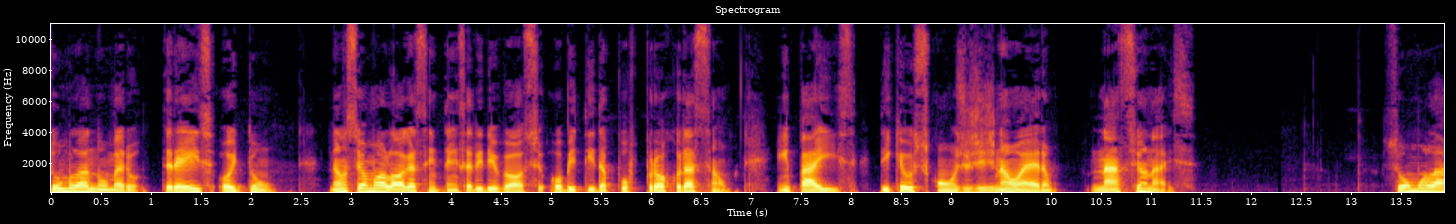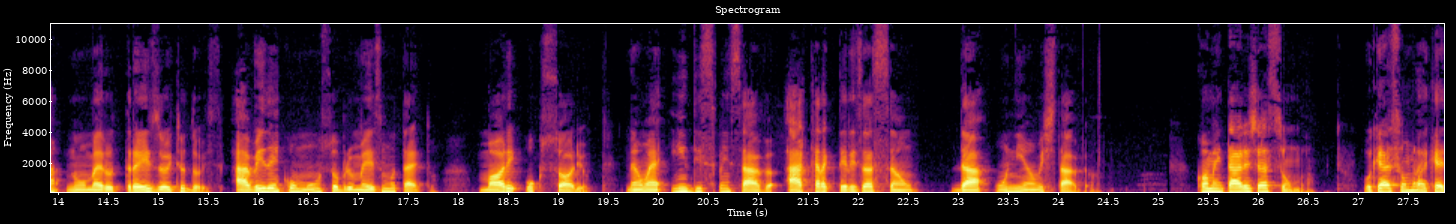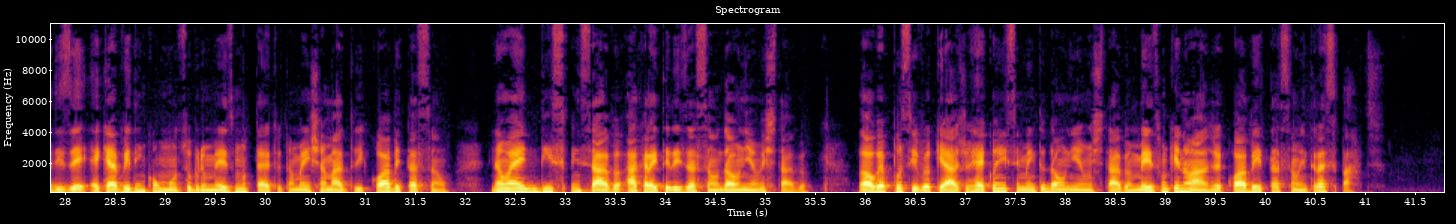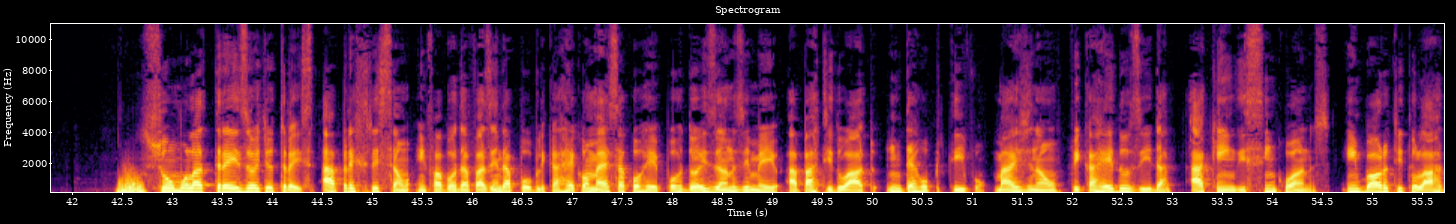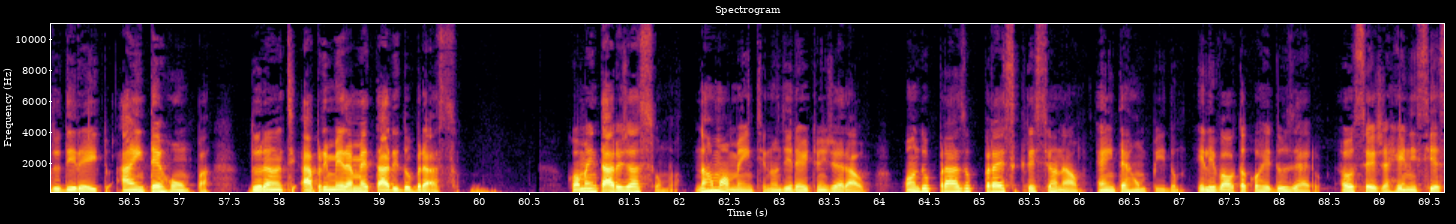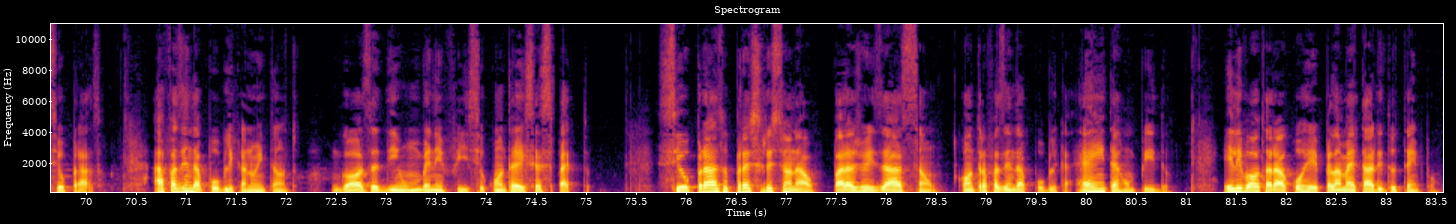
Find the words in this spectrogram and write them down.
Súmula número 381. Não se homologa a sentença de divórcio obtida por procuração em país de que os cônjuges não eram nacionais. Súmula número 382. A vida em comum sobre o mesmo teto. More uxório. Não é indispensável a caracterização da união estável. Comentários da súmula. O que a súmula quer dizer é que a vida em comum sobre o mesmo teto, também chamado de coabitação, não é indispensável à caracterização da união estável. Logo, é possível que haja reconhecimento da união estável, mesmo que não haja coabitação entre as partes. Súmula 383. A prescrição em favor da fazenda pública recomeça a correr por dois anos e meio a partir do ato interruptivo, mas não fica reduzida a quem de cinco anos, embora o titular do direito a interrompa durante a primeira metade do braço. Comentários da súmula. Normalmente, no direito em geral, quando o prazo prescricional é interrompido, ele volta a correr do zero, ou seja, reinicia-se o prazo. A fazenda pública, no entanto, goza de um benefício quanto a esse aspecto. Se o prazo prescricional para ajuizar a ação contra a fazenda pública é interrompido, ele voltará a ocorrer pela metade do tempo.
